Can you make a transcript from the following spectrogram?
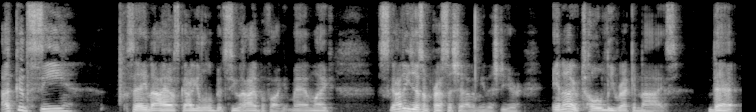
I could see saying that I have Scotty a little bit too high, but fuck it, man. Like, Scotty just impressed the shit out of me this year. And I totally recognize that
